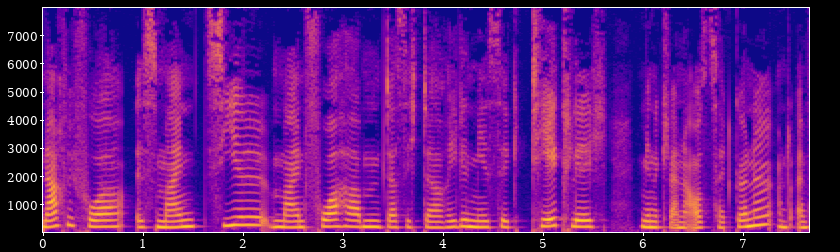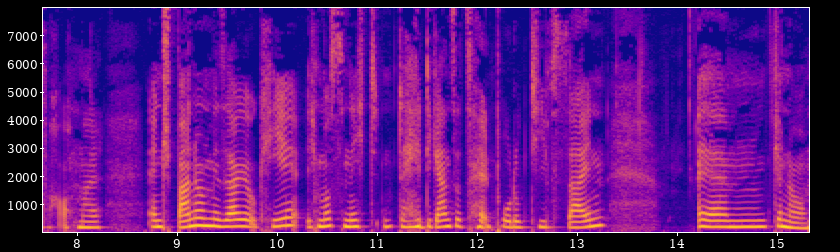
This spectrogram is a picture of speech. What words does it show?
nach wie vor ist mein Ziel, mein Vorhaben, dass ich da regelmäßig täglich mir eine kleine Auszeit gönne und einfach auch mal entspanne und mir sage, okay, ich muss nicht die ganze Zeit produktiv sein. Ähm, genau,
